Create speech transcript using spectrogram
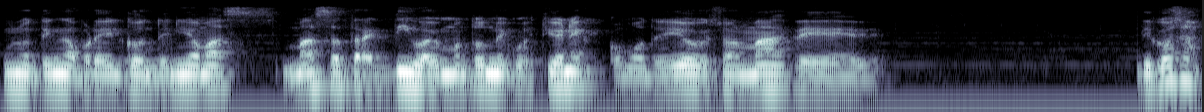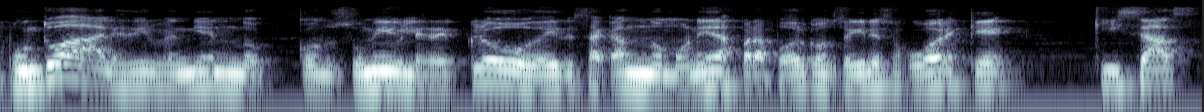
uno tenga por ahí el contenido más, más atractivo. Hay un montón de cuestiones, como te digo, que son más de, de cosas puntuales, de ir vendiendo consumibles del club, de ir sacando monedas para poder conseguir esos jugadores que quizás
